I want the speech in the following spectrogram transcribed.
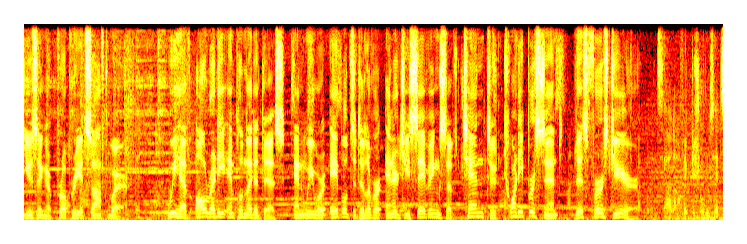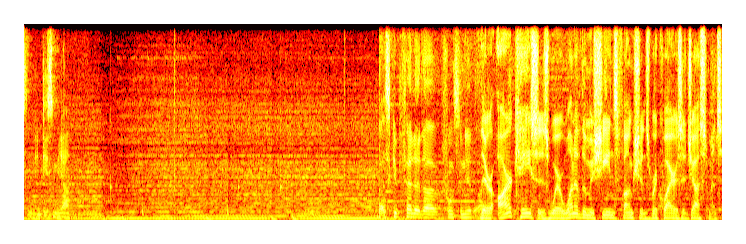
using appropriate software. We have already implemented this, and we were able to deliver energy savings of 10 to 20 percent this first year. There are cases where one of the machine's functions requires adjustments.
